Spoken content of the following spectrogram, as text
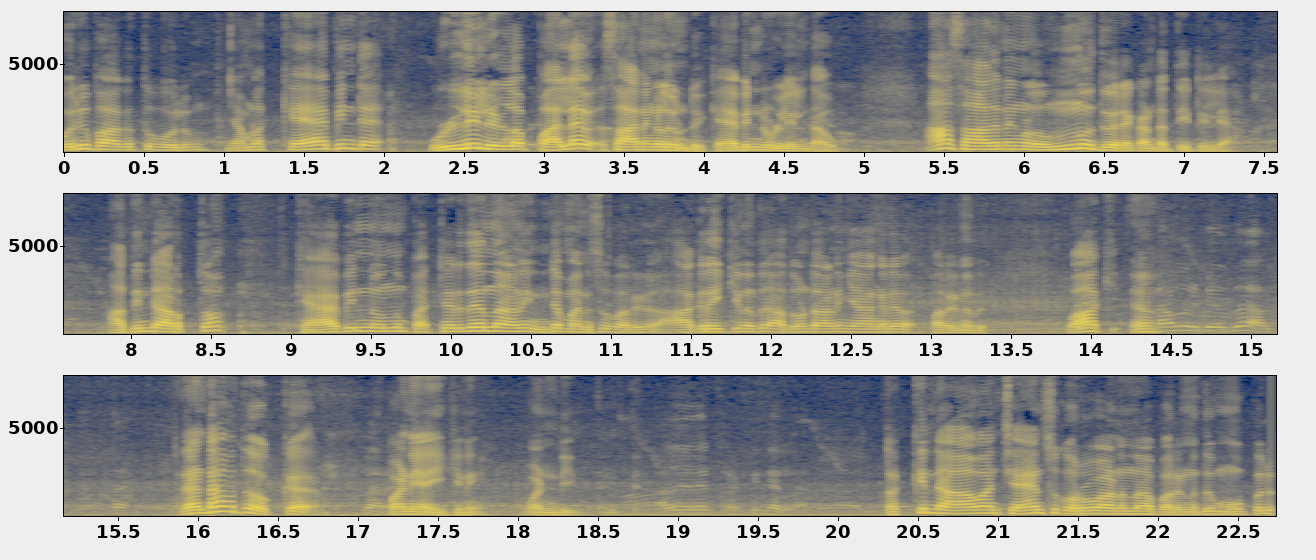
ഒരു ഭാഗത്ത് പോലും നമ്മളെ ക്യാബിന്റെ ഉള്ളിലുള്ള പല സാധനങ്ങളുണ്ട്. ക്യാബിന്റെ ഉള്ളിലുണ്ടാവും. ആ സാധനങ്ങളൊന്നും ഇതുവരെ കണ്ടെത്തിയിട്ടില്ല. അതിന്റെ അർത്ഥം ക്യാബിനൊന്നും പറ്റരുതെന്നാണ് എന്റെ മനസ്സ് പറയ ആഗ്രഹിക്കുന്നത്. അതുകൊണ്ടാണ് ഞാൻ അങ്ങനെ പറയുന്നത് ബാക്കി. രണ്ടാമത്തെ ഒക്കെ പണി വണ്ടി. ട്രക്കിന്റെ ആവാൻ ചാൻസ് കുറവാണെന്നാണ് പറയുന്നത് മൂപ്പർ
